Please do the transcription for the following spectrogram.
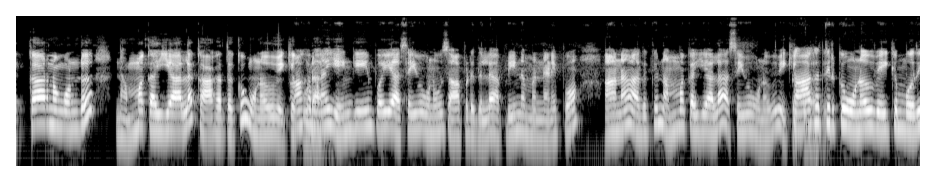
எக்காரணம் கொண்டு நம்ம கையால் காகத்துக்கு உணவு வைக்கக்கூடாது எங்கேயும் போய் அசைவ உணவு சாப்பிடுதில்ல அப்படின்னு நம்ம நினைப்போம். ஆனால் அதுக்கு நம்ம கையால் அசைவ உணவு வைக்க காகத்திற்கு உணவு வைக்கும்போது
